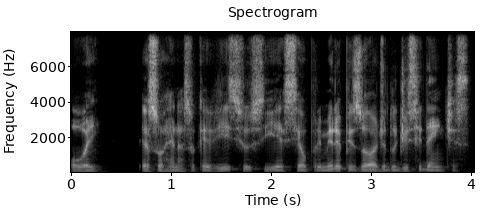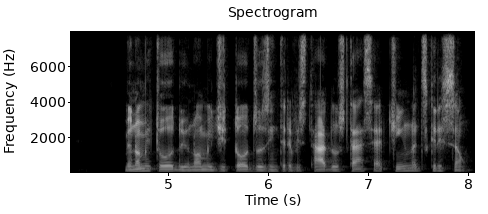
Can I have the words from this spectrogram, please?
Oi, eu sou Renan Suquevicius e esse é o primeiro episódio do Dissidentes. Meu nome todo e o nome de todos os entrevistados está certinho na descrição.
